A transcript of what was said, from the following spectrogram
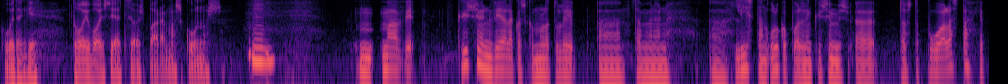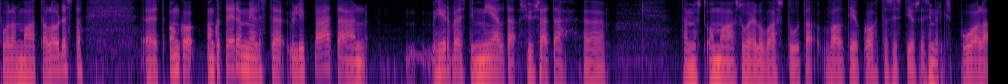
kuitenkin toivoisi, että se olisi paremmassa kunnossa. Mm. Mä vi- kysyn vielä, koska mulla tuli äh, tämmöinen äh, listan ulkopuolinen kysymys äh, tuosta Puolasta ja Puolan maataloudesta. Et onko, onko teidän mielestä ylipäätään hirveästi mieltä sysätä äh, tämmöistä omaa suojeluvastuuta valtiokohtaisesti, jos esimerkiksi Puola,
